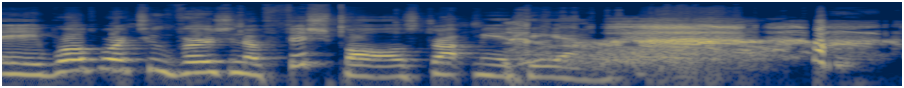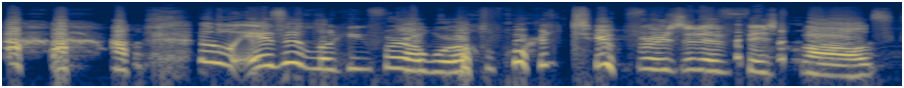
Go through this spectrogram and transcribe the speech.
a World War II version of fish balls, drop me a DM. Who isn't looking for a World War II version of fish balls?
